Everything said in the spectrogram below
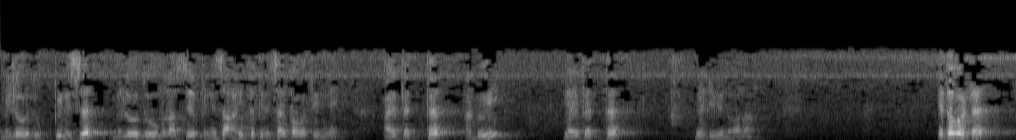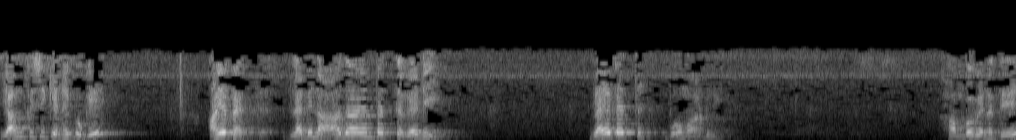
මෙලෝ දුක් පිණිස මෙලෝ දෝමනස්ය පිණිස අහිත පිණිසයි පවතින්නේ. අය පැත්ත අඩුයි, යයි පැත්ත වැඩි වෙනවා නම්. එතකොට යම්කිසි කෙනෙකුගේ අය පැත්ත ලැබෙන ආදායම් පැත්ත වැඩි වැය පැත්ත බොහොම අඩුයි හම්බ වෙන දේ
